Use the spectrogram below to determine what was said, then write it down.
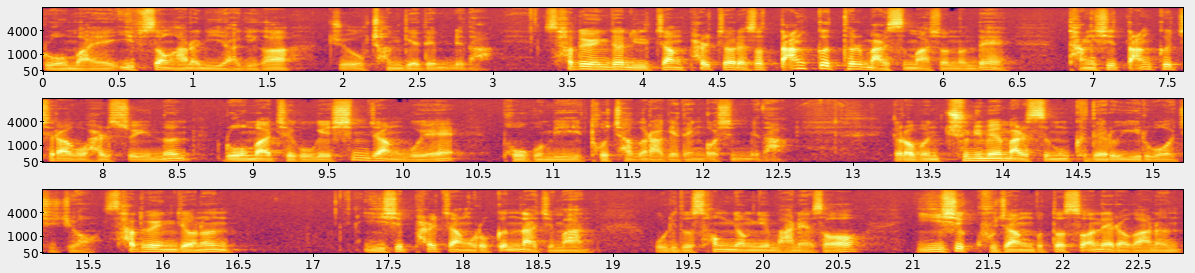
로마에 입성하는 이야기가 쭉 전개됩니다. 사도행전 1장 8절에서 땅끝을 말씀하셨는데 당시 땅끝이라고 할 수 있는 로마 제국의 심장부에 복음이 도착을 하게 된 것입니다. 여러분 주님의 말씀은 그대로 이루어지죠. 사도행전은 28장으로 끝나지만 우리도 성령님 안에서 29장부터 써내려가는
